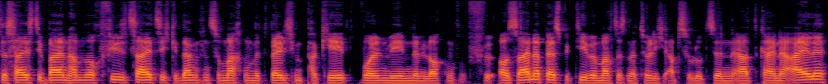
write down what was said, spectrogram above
Das heißt, die beiden haben noch viel Zeit, sich Gedanken zu machen, mit welchem Paket wollen wir ihn denn locken. Aus seiner Perspektive macht es natürlich absolut Sinn. Er hat keine Eile,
